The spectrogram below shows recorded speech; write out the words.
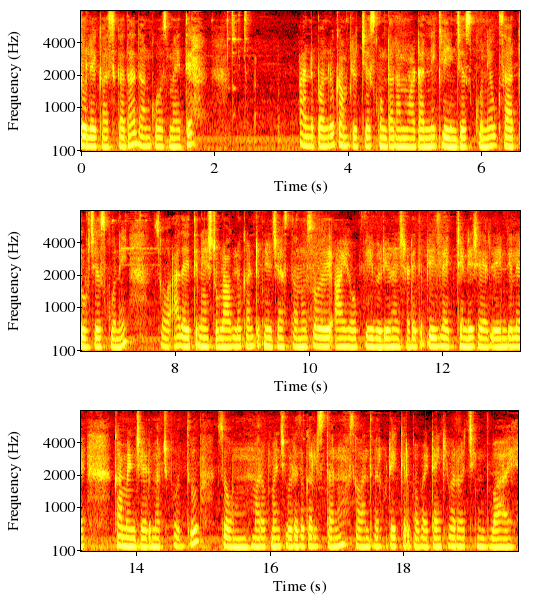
తొలే కాసు కదా దానికోసం అయితే అన్ని పనులు కంప్లీట్ చేసుకుంటారనమాట అన్నీ క్లీన్ చేసుకొని ఒకసారి తుడిచేసుకొని. సో అదైతే నెక్స్ట్ వ్లాగ్లో కంటిన్యూ చేస్తాను. సో ఐ హోప్ ఈ వీడియో నచ్చినట్టయితే ప్లీజ్ లైక్ చేయండి షేర్ చేయండి కామెంట్ చేయడం మర్చిపోవద్దు. సో మరొక మంచి వీడియోతో కలుస్తాను. సో అంతవరకు టేక్ కేర్. బాబాయ్ thank you for watching. Bye.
